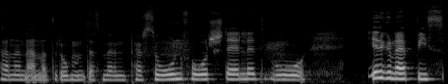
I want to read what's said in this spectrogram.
auch noch darum, dass wir eine Person vorstellen, die irgendetwas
